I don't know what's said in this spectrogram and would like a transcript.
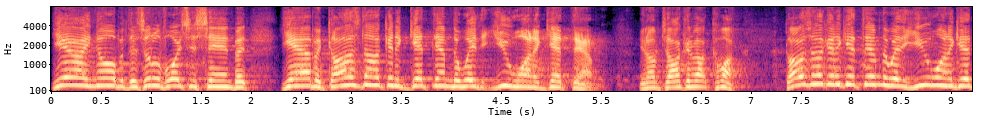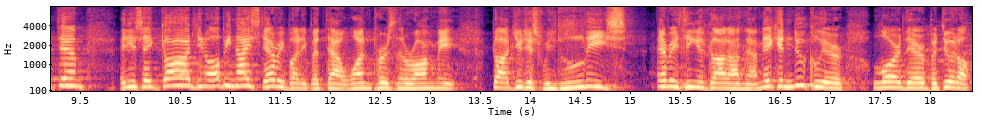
yeah, I know, but there's little voices saying, but yeah, but God's not going to get them the way that you want to get them. You know what I'm talking about? Come on. God's not going to get them the way that you want to get them. And you say, God, you know, I'll be nice to everybody, but that one person that wronged me, God, you just release everything you got on them. Make a nuclear Lord there, but do it all.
